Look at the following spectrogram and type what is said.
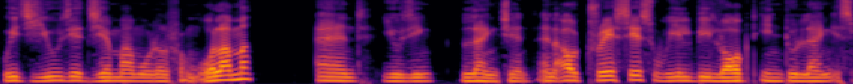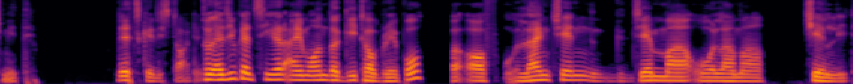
which uses Gemma model from Ollama and using LangChain. And our traces will be logged into LangSmith. Let's get started. So as you can see here, I'm on the GitHub repo of LangChain, Gemma, Ollama, Chainlit.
